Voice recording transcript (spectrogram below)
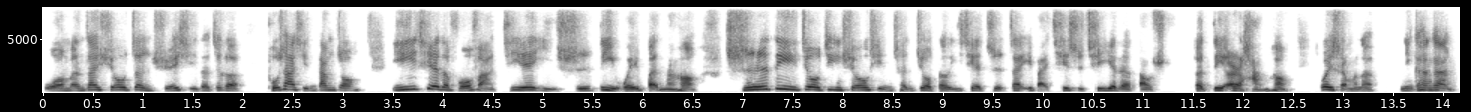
我们在修正学习的这个菩萨行当中，一切的佛法皆以实地为本呐，哈，实地就近修行成就得一切智，在一百七十七页的导呃第二行哈，为什么呢？你看看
